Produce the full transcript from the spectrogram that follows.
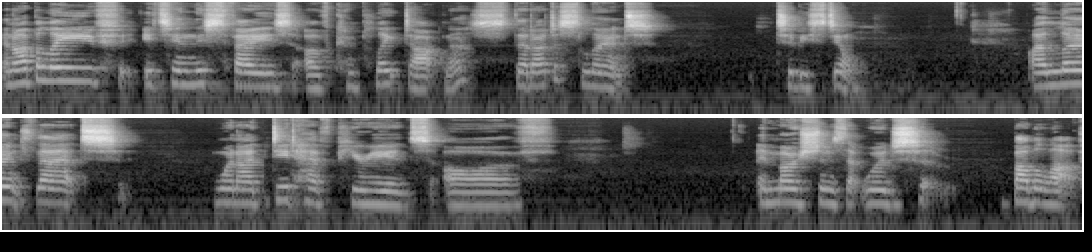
And I believe it's in this phase of complete darkness that I just learnt to be still. I learnt that when I did have periods of emotions that would bubble up,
